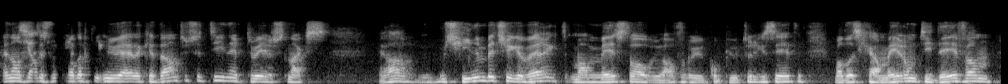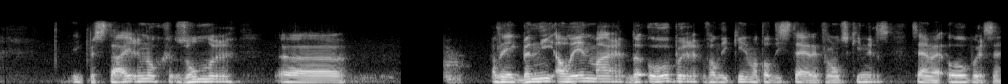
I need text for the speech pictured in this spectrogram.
En dan zit dus, wat heb ik nu eigenlijk gedaan tussen tien en twee uur s'nachts? Ja, misschien een beetje gewerkt, maar meestal ja, voor uw computer gezeten. Maar dat gaat meer om het idee van, ik besta hier nog zonder... Uh, Allee, ik ben niet alleen maar de ober van die kinderen, want dat is het eigenlijk. Voor ons kinderen zijn wij obers. Hè.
